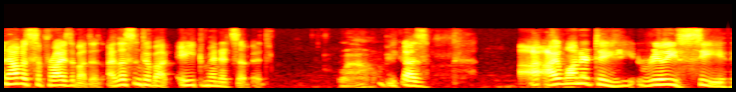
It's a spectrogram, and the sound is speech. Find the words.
and I was surprised about this. I listened to about eight minutes of it Wow. because I, I wanted to really see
